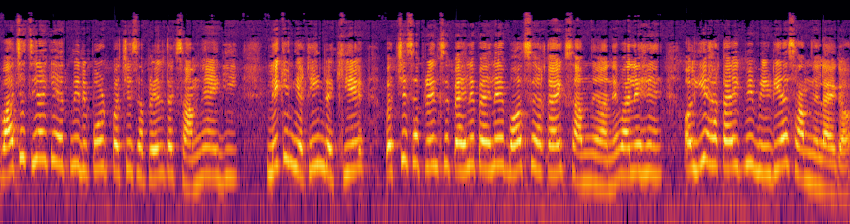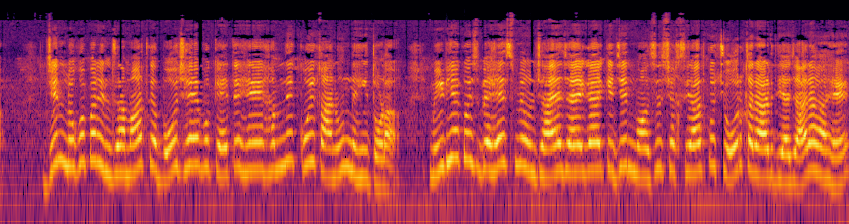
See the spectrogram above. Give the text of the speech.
واجد ضیاء کی حتمی رپورٹ پچیس اپریل تک سامنے آئے گی۔ لیکن یقین رکھیے، پچیس اپریل سے پہلے پہلے بہت سے حقائق سامنے آنے والے ہیں اور یہ حقائق بھی میڈیا سامنے لائے گا۔ جن لوگوں پر الزامات کا بوجھ ہے، وہ کہتے ہیں، ہم نے کوئی قانون نہیں توڑا۔ میڈیا کو اس بحث میں الجھایا جائے گا کہ جن معزز شخصیات کو چور قرار دیا جا رہا ہے،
